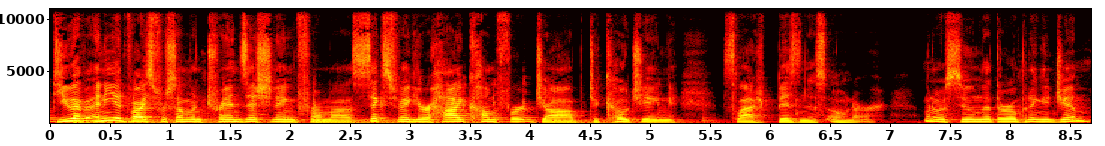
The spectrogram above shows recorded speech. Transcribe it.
do you have any advice for someone transitioning from a six-figure high-comfort job to coaching slash business owner? I'm going to assume that they're opening a gym,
